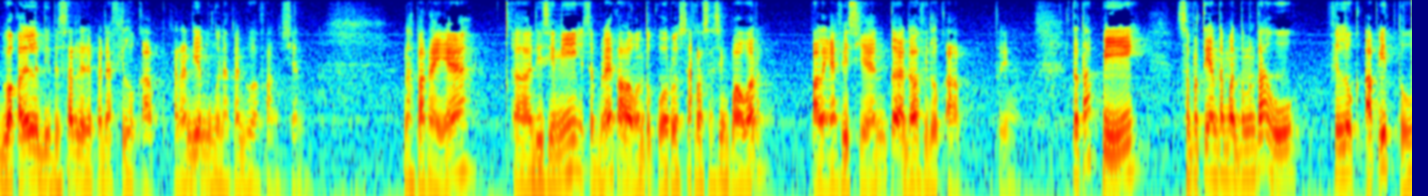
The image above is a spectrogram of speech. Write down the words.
dua kali lebih besar daripada VLOOKUP karena dia menggunakan dua function. Nah makanya uh, di sini sebenarnya kalau untuk urusan processing power paling efisien itu adalah VLOOKUP gitu ya. Tetapi seperti yang teman-teman tahu, VLOOKUP itu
